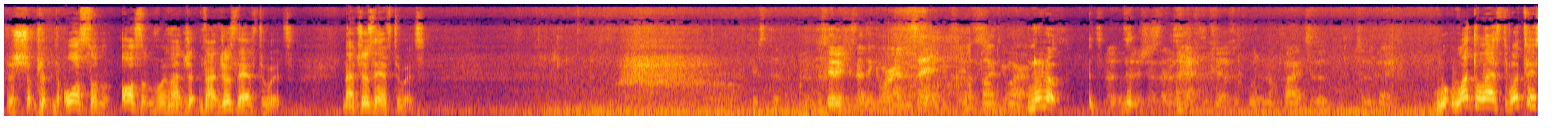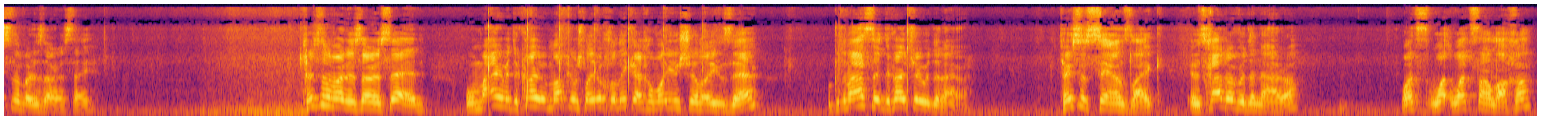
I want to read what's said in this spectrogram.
For sure, for- also, also before, not, ju- not just afterwards, not just afterwards. It's the, the Chiddush is that the Gemara doesn't say it. It's, It's it's, like Gemara. No, no. It's, the, it's just that it's half it wouldn't apply to the to the guy. wh- what the last? What Taste of Arizara say? Taste of Arizara said, "Umayim v'dekai v'malkim shlo yuchol likach v'lo yishalei zeh, u'k'demasa dekai shay v'denara." Taste sounds like if it's chad over denara. What's what? What's the halacha?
